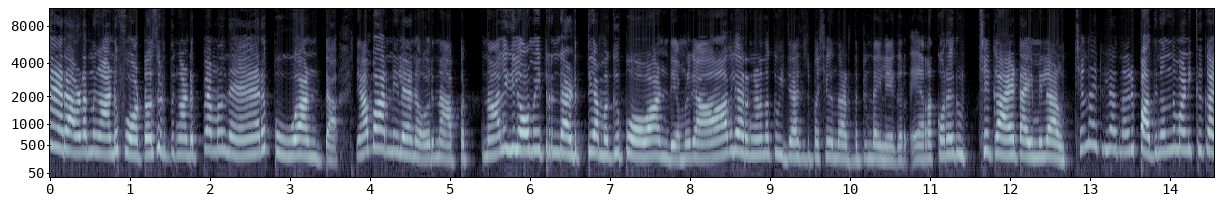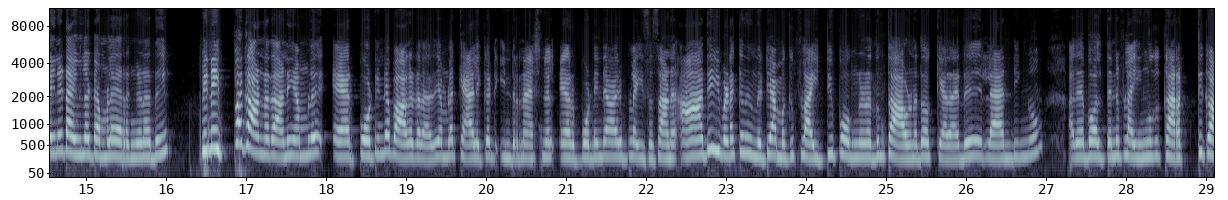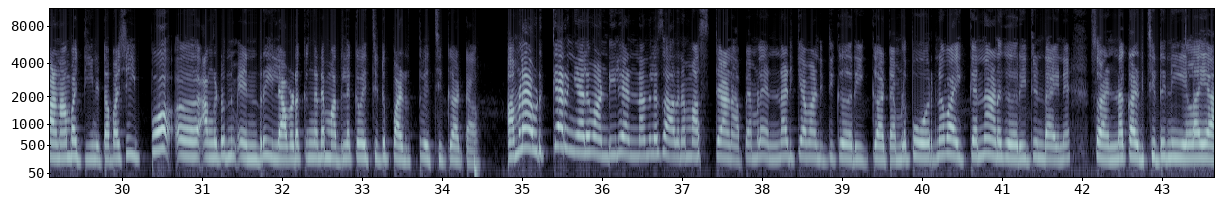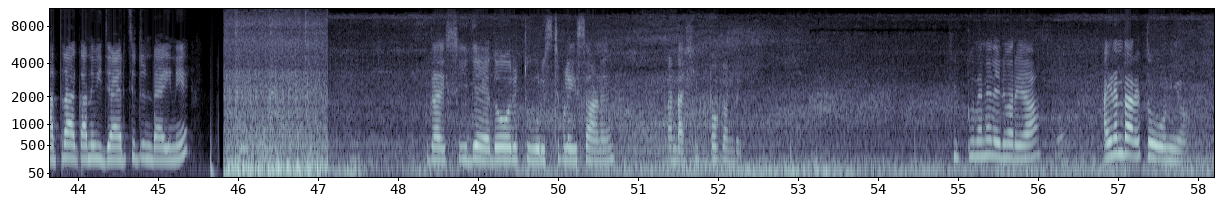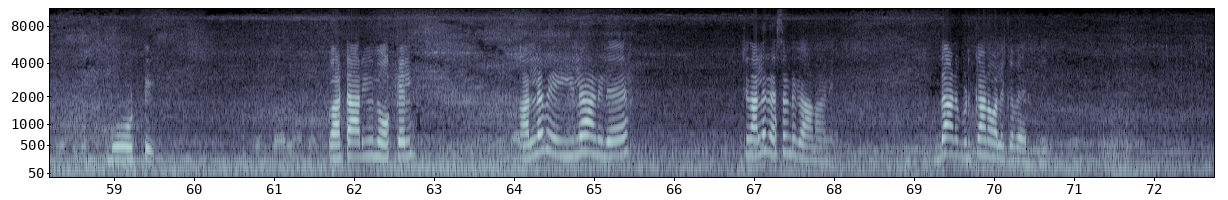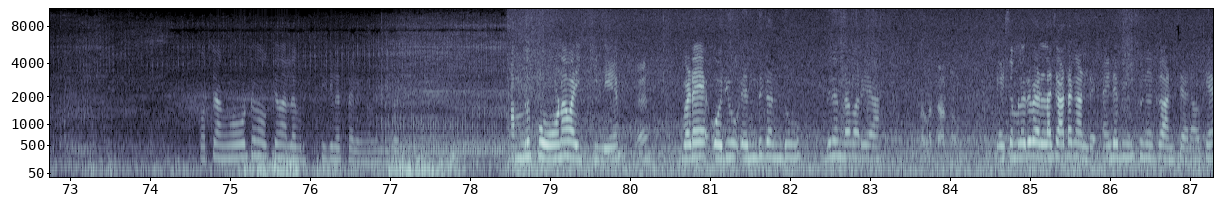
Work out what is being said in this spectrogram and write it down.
നേരം അവിടെ നിന്നാണ്ട് ഫോട്ടോസ് എടുത്തുകൊണ്ട് ഇപ്പൊ നമ്മൾ നേരെ പോവാണ് ട്ടാ. ഞാൻ പറഞ്ഞില്ലേനോ ഒരു നാപ്പത്തിനാല് കിലോമീറ്ററിന്റെ അടുത്ത് നമുക്ക് പോവാണ്ട്. നമ്മൾ രാവിലെ ഇറങ്ങണം എന്നൊക്കെ വിചാരിച്ചിട്ട് പക്ഷെ നടത്തിട്ടുണ്ടായില്ലേ ഏറെ- ഏറെക്കുറെ ഒരു ഉച്ചക്കായ ടൈമിലാണ് ഉച്ച എന്നാൽ ഒരു പതിനൊന്ന് മണിക്ക് കഴിഞ്ഞ ടൈമിലായിട്ട് നമ്മൾ ഇറങ്ങണത്. പിന്നെ ഇപ്പൊ കാണുന്നതാണ് നമ്മൾ എയർപോർട്ടിന്റെ ഭാഗത്ത് അതായത് നമ്മളെ കാലിക്കറ്റ് ഇന്റർനാഷണൽ എയർപോർട്ടിന്റെ ആ ഒരു പ്ലേസസ് ആണ്. ആദ്യം ഇവിടെയൊക്കെ നിന്നിട്ട് നമുക്ക് ഫ്ലൈറ്റ് പൊങ്ങണതും താവണതും ഒക്കെ അതായത് ലാൻഡിങ്ങും അതേപോലെ തന്നെ ഫ്ലൈയിങ്ങും ഒക്കെ കറക്റ്റ് കാണാൻ പറ്റീന് പക്ഷെ ഇപ്പോൾ അങ്ങോട്ടൊന്നും എൻട്രി ഇല്ല. അവിടെയൊക്കെ ഇങ്ങനെ മതിലൊക്കെ വെച്ചിട്ട് പഴുത്ത് വെച്ചിട്ട് കേട്ടോ നമ്മൾ എവിടേക്ക് ഇറങ്ങിയാലും വണ്ടിയിൽ എണ്ണ എന്നുള്ള സാധനം മസ്റ്റാണ് അപ്പം നമ്മൾ എണ്ണ അടിക്കാൻ വേണ്ടിയിട്ട് കയറിയിരിക്കുക കേട്ടോ നമ്മൾ പോരുന്ന വൈക്ക് തന്നെയാണ് കയറിയിട്ടുണ്ടായിന് സോ എണ്ണ കടിച്ചിട്ട് നീള യാത്ര ആക്കാന്ന് വിചാരിച്ചിട്ടുണ്ടായിന്. ഗൈസ് ഇത് ഏതോ ഒരു ടൂറിസ്റ്റ് പ്ലേസ് ആണ്. കണ്ട ഷിപ്പൊക്കെ ഉണ്ട്. ഷിപ്പ് തന്നെ അല്ലേ പറയാ? അതിനെന്താ പറയാ തോണിയോ ബോട്ട് യു നോക്കൽ. നല്ല വെയിലാണില്ലേ? പക്ഷെ നല്ല രസമുണ്ട് കാണാൻ ഇതാണ് ഇവിടേക്കാണ് ഓലൊക്കെ വരൽ കുറച്ച് അങ്ങോട്ട് നോക്കിയാൽ നല്ല വൃത്തിക്കുള്ള സ്ഥലങ്ങളുണ്ട്. നമ്മൾ പോണ വൈക്കില്ലേ ഇവിടെ ഒരു എന്ത് കണ്ടു? ഇതിനെന്താ പറയാ? ഗൈസ് നമ്മളൊരു വെള്ളച്ചാട്ടം കണ്ട്. അതിന്റെ വ്യൂസ് നിങ്ങൾക്ക് കാണിച്ചു തരാം okay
